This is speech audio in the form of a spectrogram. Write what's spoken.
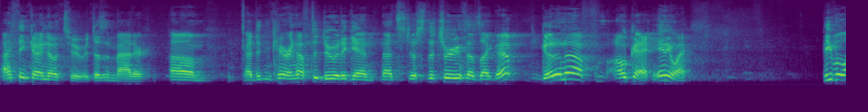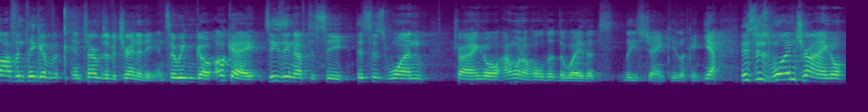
I think I know too. It doesn't matter. Um, I didn't care enough to do it again. That's just the truth. I was like, yep, good enough. Okay, anyway. People often think of in terms of a trinity. And so we can go, okay, it's easy enough to see. This is one triangle. I want to hold it the way that's least janky looking. Yeah, this is one triangle.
